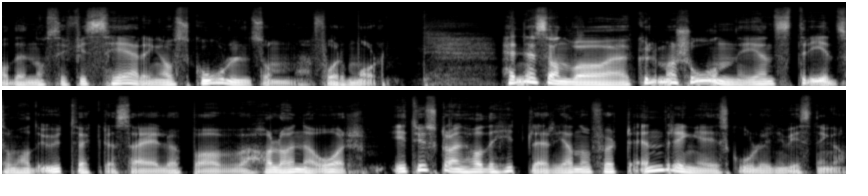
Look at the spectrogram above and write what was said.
hadde nazifisering av skolen som formål. Hendelsene var kulminasjonen i en strid som hadde utviklet seg i løpet av halvannet år. I Tyskland hadde Hitler gjennomført endringer i skoleundervisninga,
